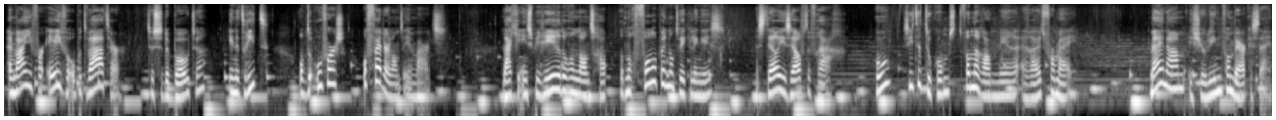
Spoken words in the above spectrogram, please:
en waan je voor even op het water, tussen de boten, in het riet, op de oevers of verder landinwaarts. Laat je inspireren door een landschap dat nog volop in ontwikkeling is en stel jezelf de vraag: hoe ziet de toekomst van de randmeren eruit voor mij? Mijn naam is Jolien van Berkenstein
